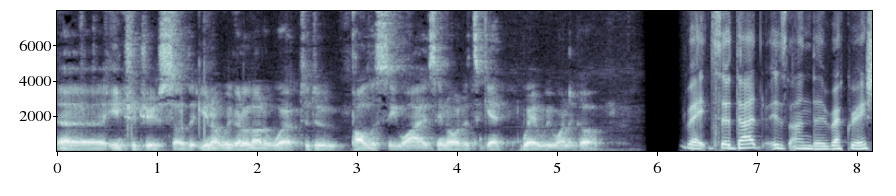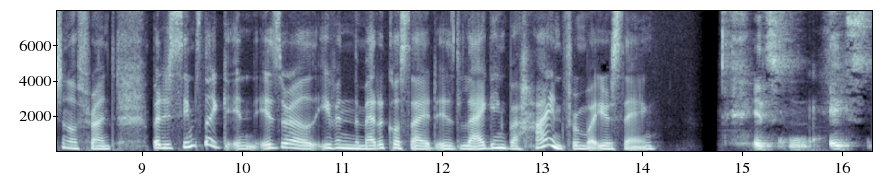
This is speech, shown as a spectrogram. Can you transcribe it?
uh, introduced. So that you know we've got a lot of work to do policy wise in order to get where we want to go. Right. So that is on the recreational front. But it seems like in Israel, even the medical side is lagging behind from what you're saying. It's it's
